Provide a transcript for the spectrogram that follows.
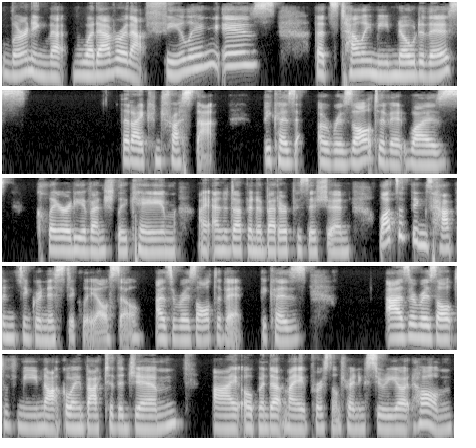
learning that whatever that feeling is that's telling me no to this that I can trust that because a result of it was clarity eventually came. I ended up in a better position. Lots of things happened synchronistically also as a result of it, because as a result of me not going back to the gym, I opened up my personal training studio at home.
